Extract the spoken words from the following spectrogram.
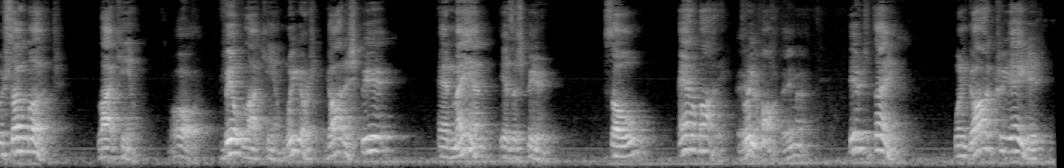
We're so much like him, Oh, built like him. We are God is spirit, and man is a spirit, soul, and a body. Three parts. Amen. Here's the thing. When God created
